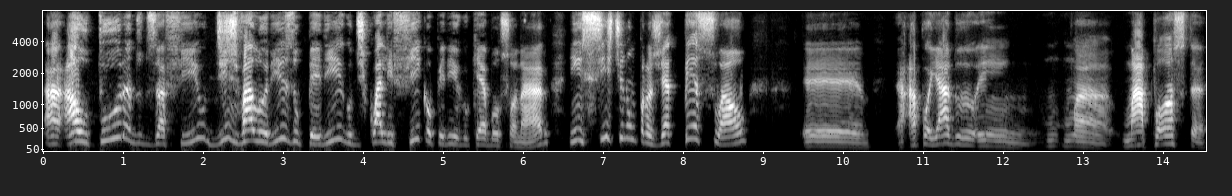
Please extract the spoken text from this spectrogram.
à altura do desafio, desvaloriza o perigo, desqualifica o perigo que é Bolsonaro, insiste num projeto pessoal é, apoiado em uma, uma aposta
